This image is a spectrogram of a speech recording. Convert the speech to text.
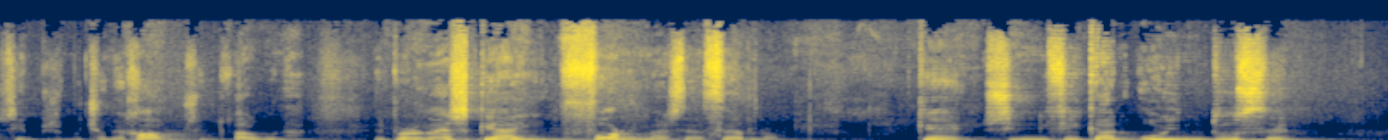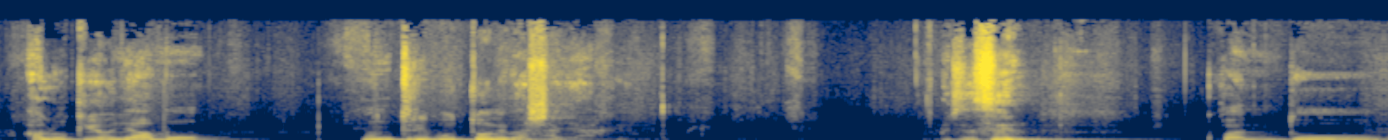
Siempre es mucho mejor, sin duda alguna. El problema es que hay formas de hacerlo que significan o inducen a lo que yo llamo un tributo de vasallaje. Es decir, cuando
